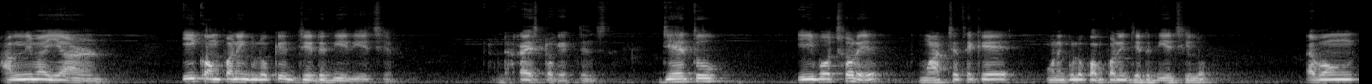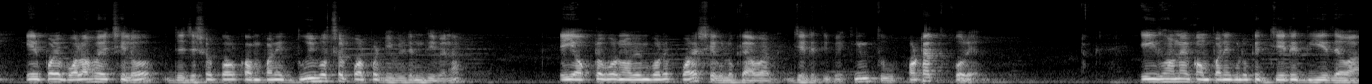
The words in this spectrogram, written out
আনলিমা ইয়ার্ন এই কোম্পানিগুলোকে জেডে দিয়ে দিয়েছে, ঢাকা স্টক এক্সচেঞ্জ যেহেতু এই বছরে মার্চে থেকে অনেকগুলো কোম্পানি জেডে দিয়েছিল, এবং এরপরে বলা হয়েছিল যে যে সকল কোম্পানি দুই বছর পর পর ডিভিডেন্ড দিবে না, এই অক্টোবর, নভেম্বরের পরে সেগুলোকে আবার জেডে দিবে। কিন্তু হঠাৎ করে এই ধরনের কোম্পানিগুলোকে জেডে দিয়ে দেওয়া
